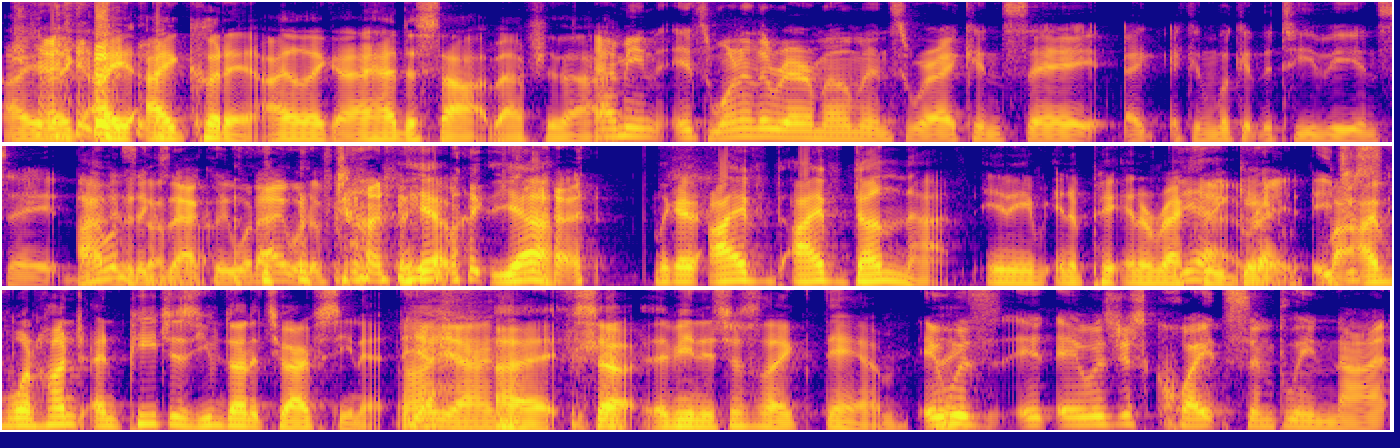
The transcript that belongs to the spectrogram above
I like I, I couldn't. I like I had to stop after that. I mean, it's one of the rare moments where I can say I, I can look at the TV and say I that would've is done exactly that." what I would have done. yeah, Like, yeah. Like I, I've I've done that in a in a in a rec Yeah, league game. right. Just- I've 100 and peaches. You've done it too. I've seen it. Oh, yeah, I Uh, so I mean, it's just like damn. It Like, was it, it was just quite simply not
